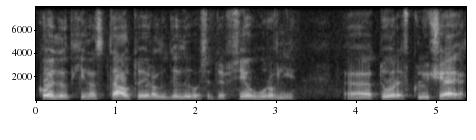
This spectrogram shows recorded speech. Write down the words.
койлел пхина стал тойра ладелиос. Это все уровни э, Торы, включая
